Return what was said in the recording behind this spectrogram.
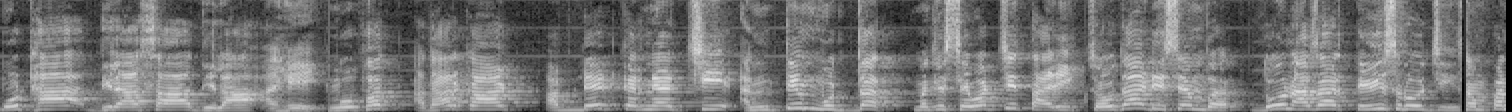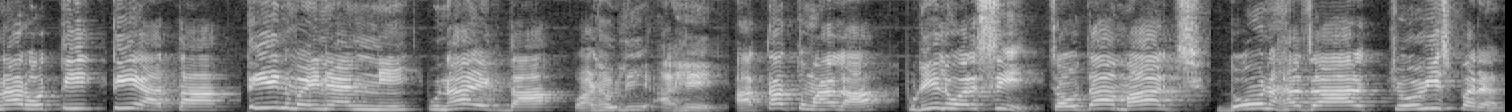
मोठा दिलासा दिला आहे. मोफत आधार कार्ड अपडेट करण्याची अंतिम मुदत म्हणजे शेवटची तारीख चौदा डिसेंबर दोन हजार तेवीस रोजी संपणार होती. ती आता तीन महिन्यांनी पुन्हा एकदा वाढवली आहे. आता तुम्हाला पुढील वर्षी चौदा मार्च दोन हजार चोवीसपर्यंत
